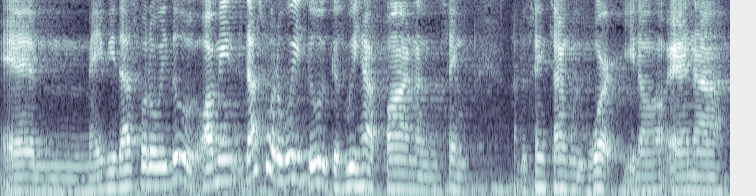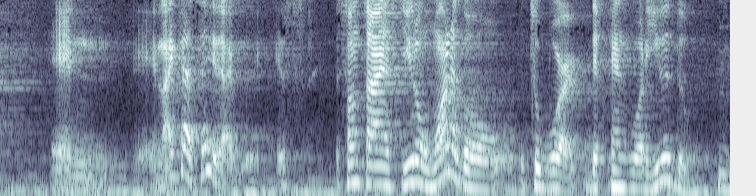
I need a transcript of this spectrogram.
And maybe that's what we do. I mean, that's what we do because we have fun and the same at the same time we work, you know? And uh and, and like I say, it's sometimes you don't want to go to work. Depends what you do. Hmm.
